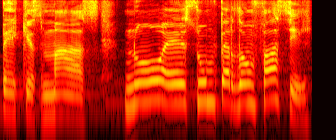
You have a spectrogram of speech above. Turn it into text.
peques más. No es un perdón fácil,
